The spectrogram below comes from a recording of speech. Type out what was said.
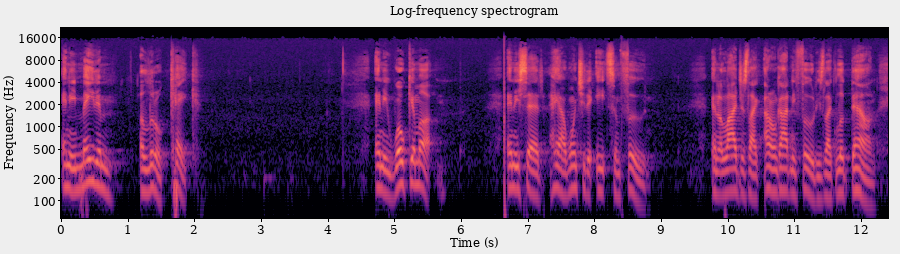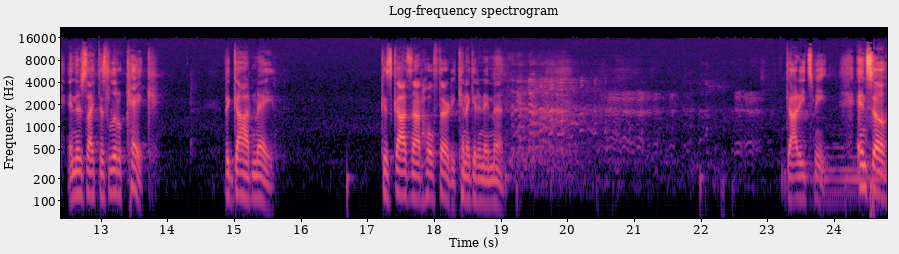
and he made him a little cake. And he woke him up and he said, Hey, I want you to eat some food. And Elijah's like, I don't got any food. He's like, Look down. And there's like this little cake that God made. Because God's not whole 30. Can I get an amen? God eats meat. And so,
